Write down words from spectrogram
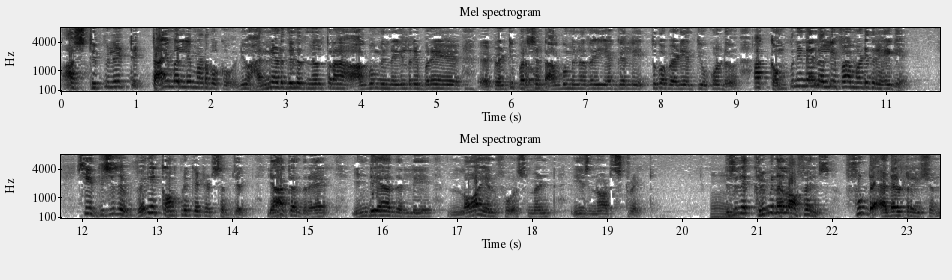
ಆ ಸ್ಟಿಪ್ಯುಲೇಟೆಡ್ ಟೈಮ್ ಅಲ್ಲಿ ಮಾಡಬೇಕು. ನೀವು ಹನ್ನೆರಡು ದಿನದ ನಂತರ ಆಲ್ಬಮ್ ಇನ್ನ ಇಲ್ರಿ ಬರೀ ಟ್ವೆಂಟಿ ಪರ್ಸೆಂಟ್ ಆಲ್ಬಮ್ ಇನ್ನದ ಈ ಎಗ್ ಅಲ್ಲಿ ತಗೋಬೇಡಿ ಅಂತ ತಿಳ್ಕೊಂಡು ಆ ಕಂಪನಿನೇ ನಲ್ಲಿಫೈ ಮಾಡಿದ್ರೆ ಹೇಗೆ? See this is a very complicated subject ಯಾಕಂದ್ರೆ ಇಂಡಿಯಾದಲ್ಲಿ law enforcement is not strict this is a criminal offence food adulteration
